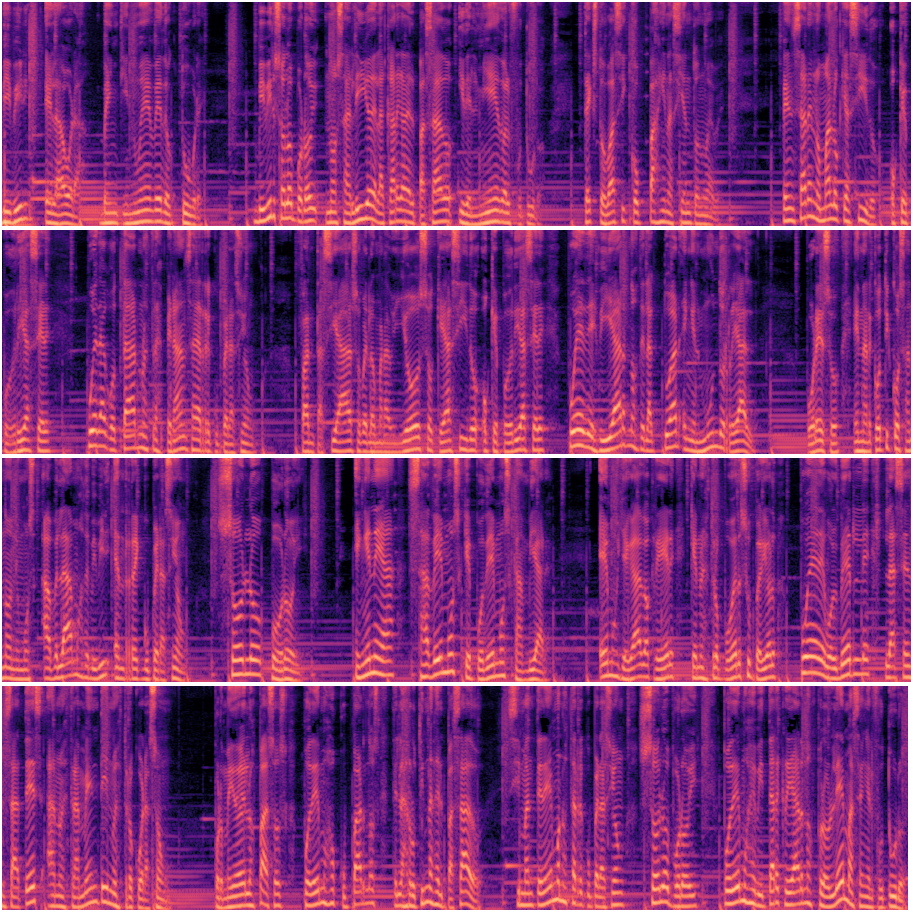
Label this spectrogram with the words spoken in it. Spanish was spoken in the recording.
Vivir el ahora, 29 de octubre. Vivir solo por hoy nos alivia de la carga del pasado y del miedo al futuro. Texto básico, página 109. Pensar en lo malo que ha sido o que podría ser puede agotar nuestra esperanza de recuperación. Fantasear sobre lo maravilloso que ha sido o que podría ser puede desviarnos del actuar en el mundo real por eso, en Narcóticos Anónimos hablamos de vivir en recuperación, solo por hoy. En NA sabemos que podemos cambiar. Hemos llegado a creer que nuestro poder superior puede devolverle la sensatez a nuestra mente y nuestro corazón. Por medio de los pasos podemos ocuparnos de las rutinas del pasado. Si mantenemos nuestra recuperación solo por hoy, podemos evitar crearnos problemas en el futuro.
